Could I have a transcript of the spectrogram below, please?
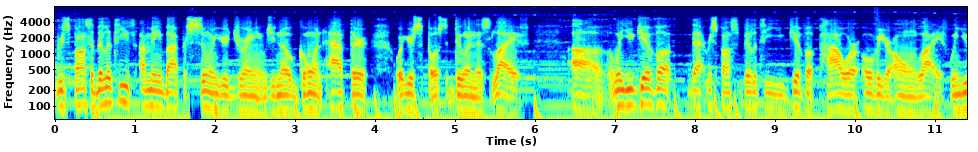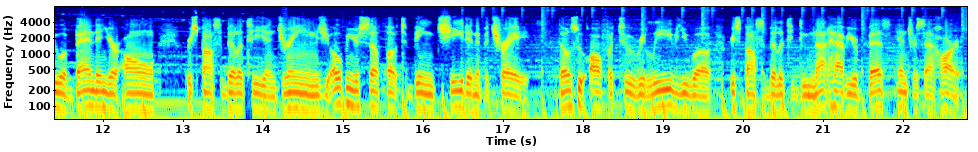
responsibilities, I mean by pursuing your dreams, you know, going after what you're supposed to do in this life. Uh, when you give up that responsibility, you give up power over your own life. When you abandon your own responsibility and dreams, you open yourself up to being cheated and betrayed. Those who offer to relieve you of responsibility do not have your best interests at heart,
